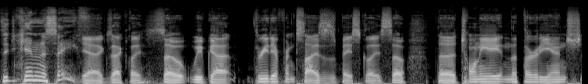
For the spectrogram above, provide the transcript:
than you can in a safe. Yeah, exactly. So we've got three different sizes basically. So the 28 and the 30 inch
